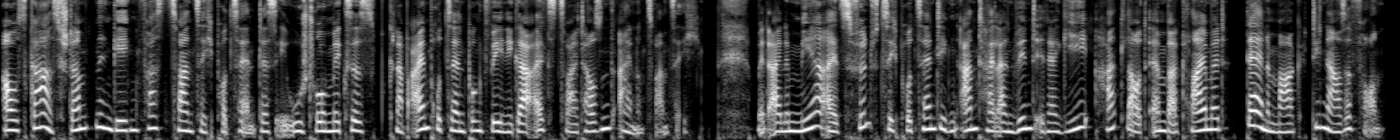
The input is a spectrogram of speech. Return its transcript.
Aus Gas stammten hingegen fast 20 Prozent des EU-Strommixes, knapp ein Prozentpunkt weniger als 2021. Mit einem mehr als 50-prozentigen Anteil an Windenergie hat laut Amber Climate Dänemark die Nase vorn,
